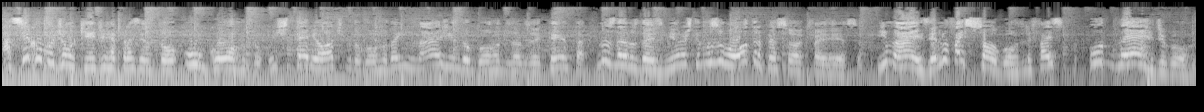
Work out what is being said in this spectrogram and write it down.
Assim como o John Candy representou o gordo, o estereótipo do gordo, a imagem do gordo dos anos 80, nos anos 2000 nós temos uma outra pessoa que faz isso. E mais, ele não faz só o gordo, ele faz o nerd gordo.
